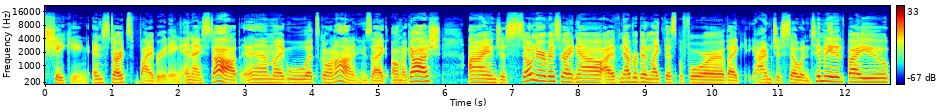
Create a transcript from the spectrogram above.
shaking and starts vibrating. And I stop and I'm like, what's going on? And he's like, oh my gosh, I am just so nervous right now. I've never been like this before. Like, I'm just so intimidated by you.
